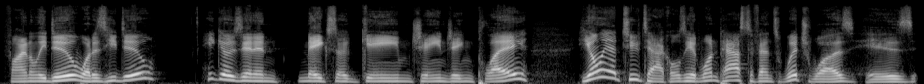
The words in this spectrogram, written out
Finally, do. What does he do? He goes in and makes a game changing play. He only had two tackles. He had one pass defense, which was his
